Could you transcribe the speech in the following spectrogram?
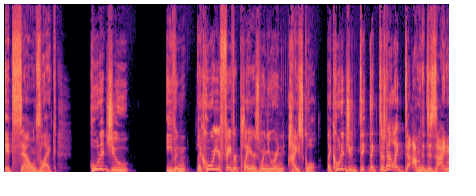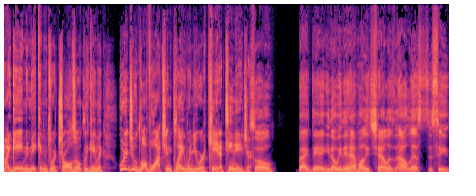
it sounds like. Who did you even like? Who were your favorite players when you were in high school? Like, who did you like? There's not like I'm going to design my game and make it into a Charles Oakley game. Like, who did you love watching play when you were a kid, a teenager? So back then, you know, we didn't have all these channels and outlets to see,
